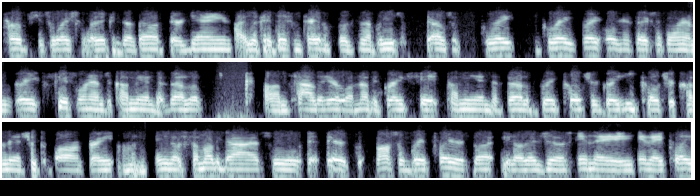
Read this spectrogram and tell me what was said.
perfect situation where they can develop their game. I look at Jayson Tatum, for example. He's, that was a great, great, great organization for him. Great fit for him to come in, develop. Um, Tyler Herro, another great fit, come in, develop great culture, great heat culture, come in, shoot the ball great. Um, and, you know, some other guys who they're also great players, but you know they're just in a in a place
